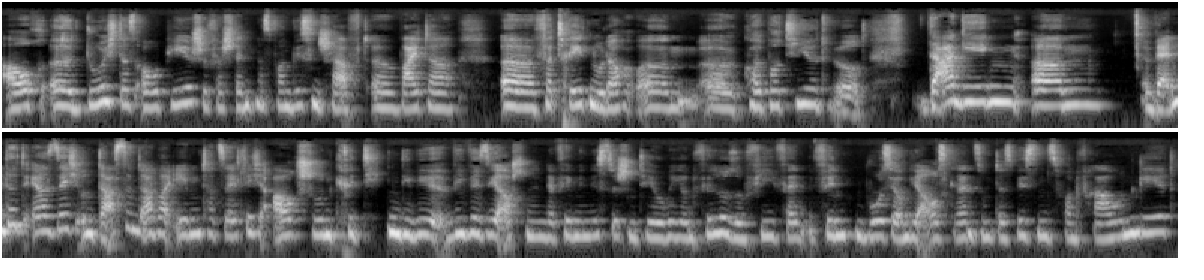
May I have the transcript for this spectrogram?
auch äh, durch das europäische Verständnis von Wissenschaft weiter vertreten oder ähm, äh, kolportiert wird. Dagegen ähm, wendet er sich und das sind aber eben tatsächlich auch schon Kritiken, die wir, wie wir sie auch schon in der feministischen Theorie und Philosophie finden, wo es ja um die Ausgrenzung des Wissens von Frauen geht.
